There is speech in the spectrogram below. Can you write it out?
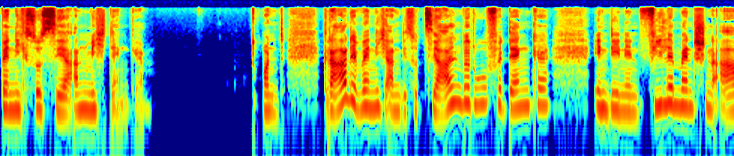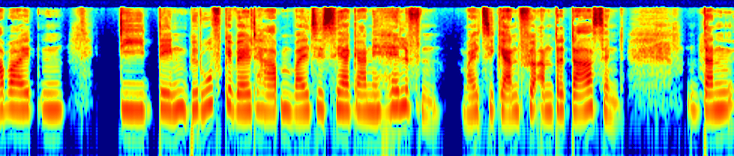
wenn ich so sehr an mich denke. Und gerade wenn ich an die sozialen Berufe denke, in denen viele Menschen arbeiten, die den Beruf gewählt haben, weil sie sehr gerne helfen, weil sie gern für andere da sind, dann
